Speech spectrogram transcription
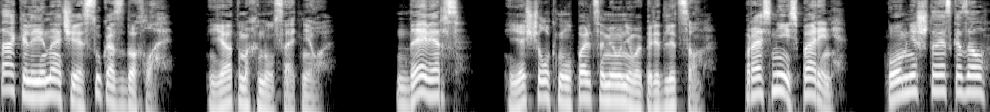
«Так или иначе, сука сдохла». Я отмахнулся от него. «Деверс». Я щелкнул пальцами у него перед лицом. «Проснись, парень. Помнишь, что я сказал?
